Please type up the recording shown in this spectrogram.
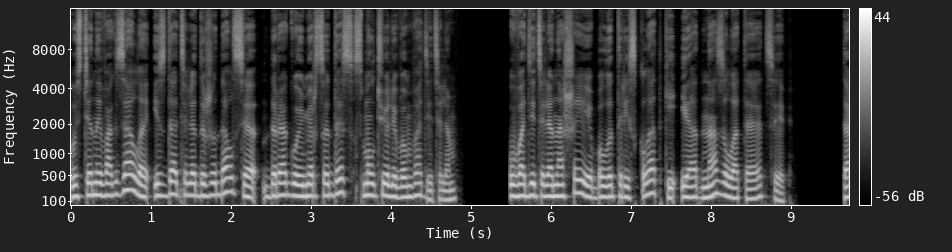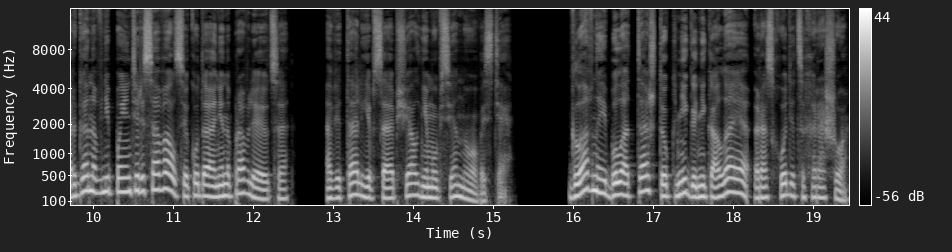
У стены вокзала издателя дожидался дорогой «Мерседес» с молчаливым водителем. У водителя на шее было три складки и одна золотая цепь. Тарганов не поинтересовался, куда они направляются, а Витальев сообщал ему все новости. Главной была та, что книга Николая расходится хорошо.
